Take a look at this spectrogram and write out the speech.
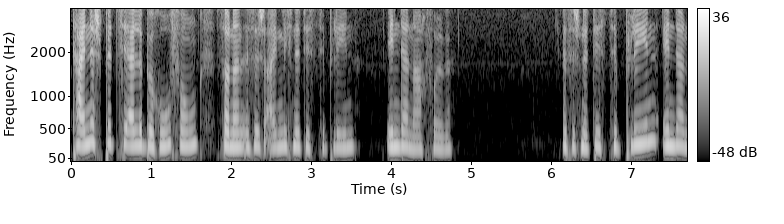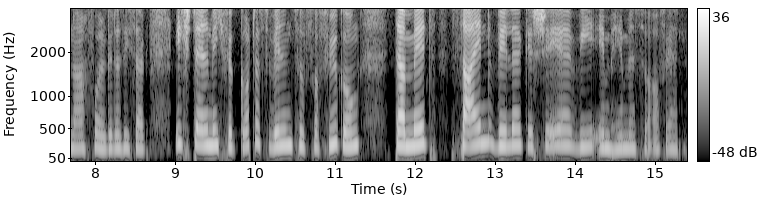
keine spezielle Berufung, sondern es ist eigentlich eine Disziplin in der Nachfolge. Es ist eine Disziplin in der Nachfolge, dass ich sage, ich stelle mich für Gottes Willen zur Verfügung, damit sein Wille geschehe wie im Himmel so auf Erden.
